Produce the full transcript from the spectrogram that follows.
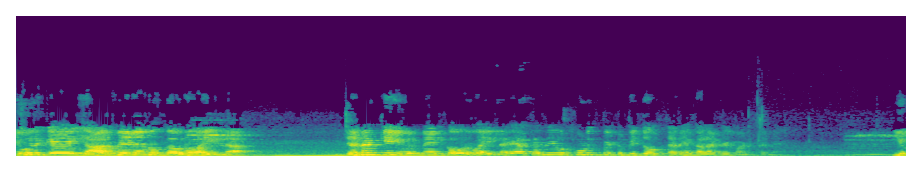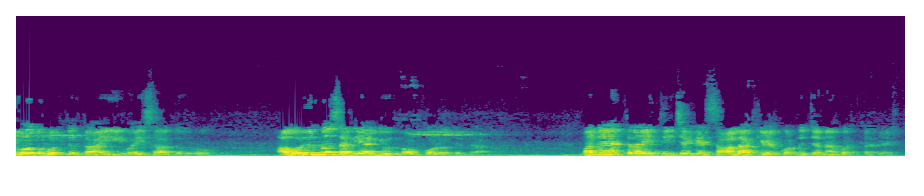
ಇವರಿಗೆ ಯಾರ ಮೇಲೂ ಗೌರವ ಇಲ್ಲ. ಜನಕ್ಕೆ ಇವ್ರ ಮೇಲೆ ಗೌರವ ಇಲ್ಲ. ಯಾಕಂದ್ರೆ ಇವ್ರು ಕುಡಿದ್ ಬಿಟ್ಟು ಬಿದ್ದೋಗ್ತಾರೆ ಗಲಾಟೆ ಮಾಡ್ತಾನೆ ಇರೋದು ಒಂದು ತಾಯಿ ವಯಸ್ಸಾದವರು. ಅವರನ್ನು ಸರಿಯಾಗಿ ಇವ್ರು ನೋಡ್ಕೊಳ್ಳೋದಿಲ್ಲ. ಮನೆ ಹತ್ರ ಇತ್ತೀಚೆಗೆ ಸಾಲ ಕೇಳ್ಕೊಂಡು ಜನ ಬರ್ತಾರೆ.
